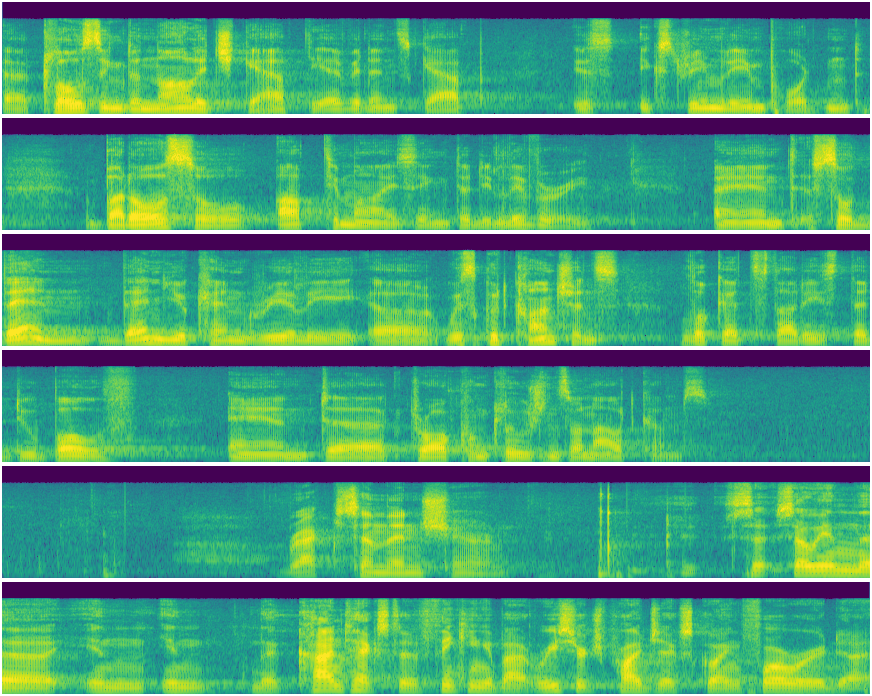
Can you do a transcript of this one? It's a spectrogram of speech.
uh, closing the knowledge gap, the evidence gap, is extremely important, but also optimizing the delivery. And so then, then you can really, uh, with good conscience, look at studies that do both and uh, draw conclusions on outcomes. Rex and then Sharon. So, so in the in in the context of thinking about research projects going forward, uh,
